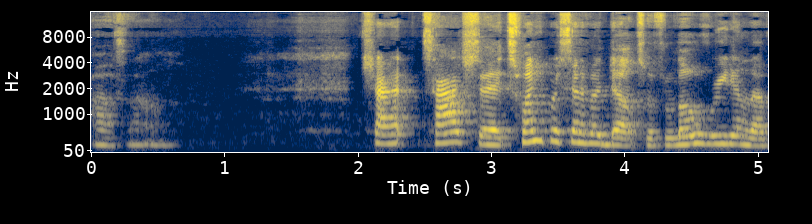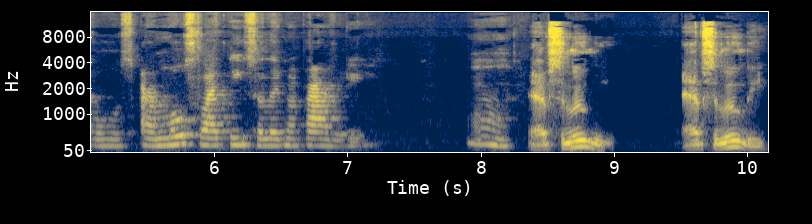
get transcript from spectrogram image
Awesome. Taj said 20% of adults with low reading levels are most likely to live in poverty. Mm. Absolutely. Absolutely.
